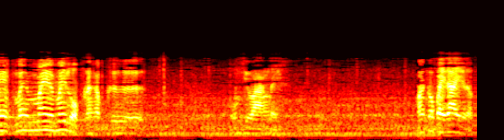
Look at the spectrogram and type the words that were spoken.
ไม่ไม่ไม่ไม่หลบนะครับ คือ ผมสิวางเลย มันก็ไปได้หรอก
